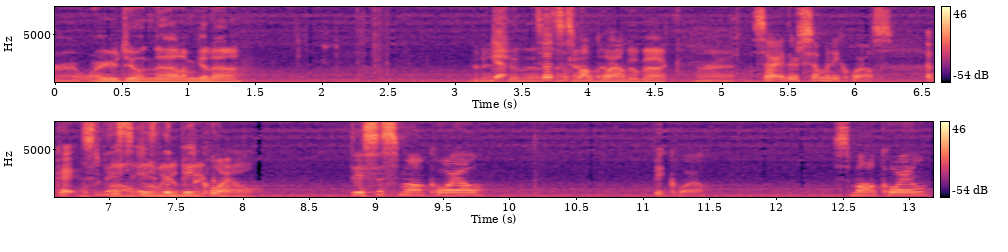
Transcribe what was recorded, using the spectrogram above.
All right, while you're doing that, I'm gonna gonna Yeah, show this. so that's a small now I'll coil. Go back. All right. Sorry, there's so many coils. Okay, Let's so this go. is Then the got big, coil. This is small coil, big coil. Small coil,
